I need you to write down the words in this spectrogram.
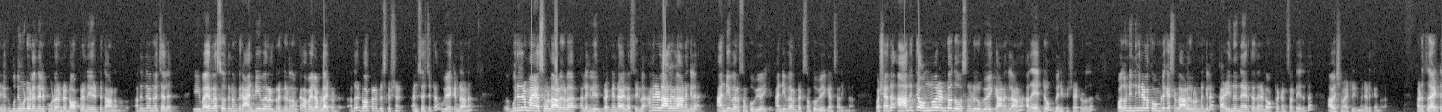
നിങ്ങൾക്ക് ബുദ്ധിമുട്ടുകൾ എന്തെങ്കിലും കൂടെ ഉണ്ട് ഡോക്ടറെ നേരിട്ട് കാണുന്നുള്ളൂ അതെന്താണെന്ന് വെച്ചാൽ ഈ വൈറൽ അസുഖത്തിന് നമുക്ക് നമുക്കൊരു ആന്റിവൈറൽ ഡ്രഗുകൾ നമുക്ക് അവൈലബിൾ ആയിട്ടുണ്ട്. അത് ഡോക്ടറുടെ പ്രിസ്ക്രിപ്ഷൻ അനുസരിച്ചിട്ട് ഉപയോഗിക്കേണ്ടതാണ്. ഗുരുതരമായ അസുഖമുള്ള ആളുകൾ അല്ലെങ്കിൽ പ്രഗ്നന്റ് ആയുള്ള സ്ത്രീകൾ അങ്ങനെയുള്ള ആളുകളാണെങ്കിൽ ആന്റിവൈറസ് നമുക്ക് ഉപയോഗിക്കാം. ആന്റിവൈറൽ ഡ്രഗ്സ് നമുക്ക് ഉപയോഗിക്കാൻ സാധിക്കുന്നതാണ്. പക്ഷേ അത് ആദ്യത്തെ ഒന്നോ രണ്ടോ ദിവസങ്ങളിൽ ഉപയോഗിക്കുകയാണെങ്കിലാണ് അത് ഏറ്റവും ബെനിഫിഷ്യൽ ആയിട്ടുള്ളത്. അപ്പോൾ അതുകൊണ്ട് ഇന്നിങ്ങനെയുള്ള കോംപ്ലിക്കേഷൻ ഉള്ള ആളുകളുണ്ടെങ്കിൽ കഴിയുന്നത് നേരത്തെ തന്നെ ഡോക്ടറെ കൺസൾട്ട് ചെയ്തിട്ട് ആവശ്യമായ ട്രീറ്റ്മെന്റ് എടുക്കേണ്ടതാണ്. അടുത്തതായിട്ട്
